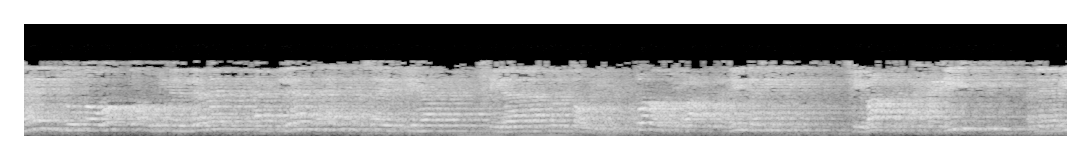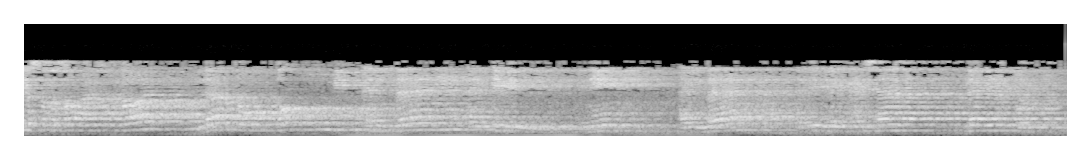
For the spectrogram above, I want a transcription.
هل يتوضا من اللبن أم لا؟ هذه المسائل فيها خلاف طويل. ورد في بعض الأدلة في بعض الأحاديث أن النبي صلى الله عليه وسلم قال لا توضؤوا من ألبان الإبل. منين؟ ألبان الإبل الحديث هذا لا يدخل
